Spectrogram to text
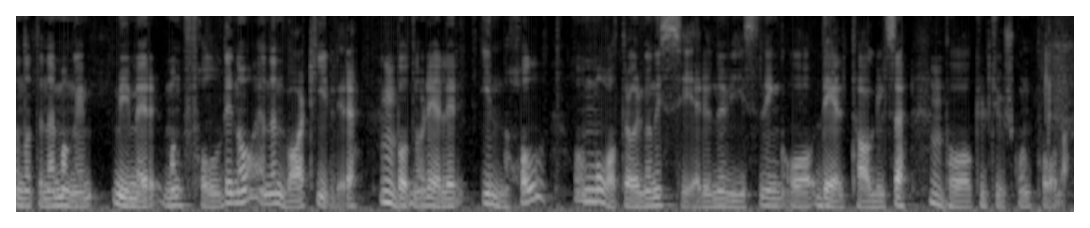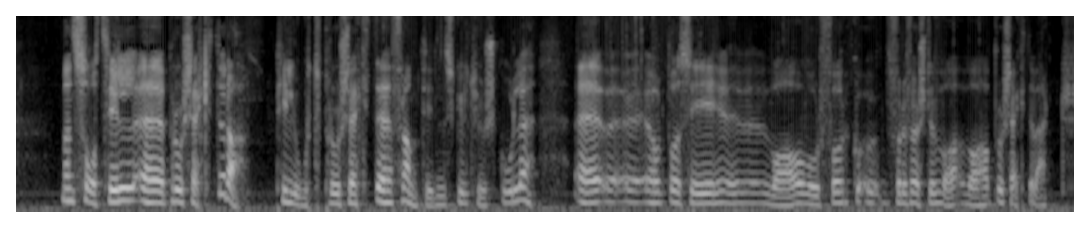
Sånn at den er mange, mye mer mangfoldig nå enn den var tidligere. Mm. Både når det gjelder innhold og måter å organisere undervisning og deltakelse mm. på kulturskolen på. Da. Men så til eh, prosjektet, da. Pilotprosjektet Framtidens kulturskole. Eh, jeg holdt på å si eh, hva og hvorfor. For det første, hva, hva har prosjektet vært?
